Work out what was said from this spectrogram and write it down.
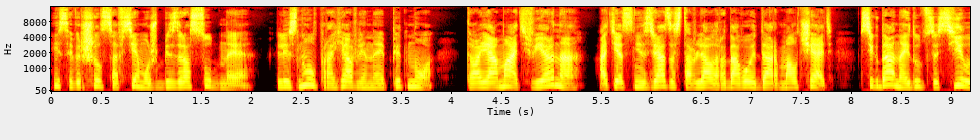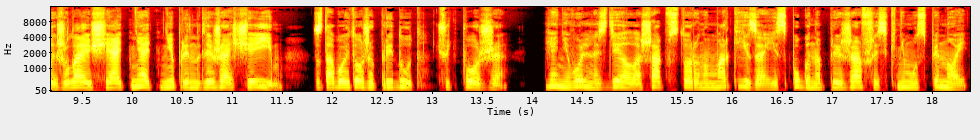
и совершил совсем уж безрассудное. Лизнул проявленное пятно. «Твоя мать, верно? Отец не зря заставлял родовой дар молчать. Всегда найдутся силы, желающие отнять не принадлежащее им. За тобой тоже придут, чуть позже». Я невольно сделала шаг в сторону маркиза, испуганно прижавшись к нему спиной.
